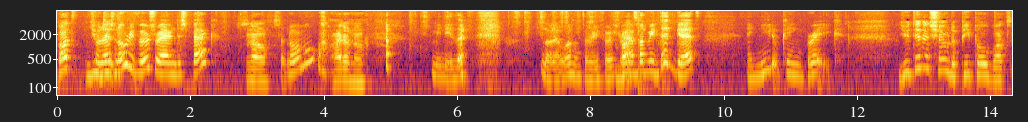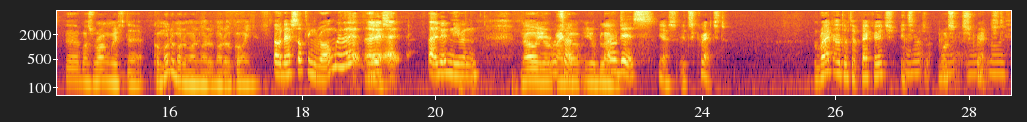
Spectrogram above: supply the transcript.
But you so there's no reverse rare in this pack. no. Is that normal? I don't know. Me neither. No, that wasn't a reverse But- rare, but we did get a Nidoking break. You didn't show the people what uh, was wrong with the Komodo Modo Modo Modo Modo coin. Oh, there's something wrong with it? Yes. I, I, I didn't even. No, you're. What's I know you're blind. Oh, this. Yes, it's scratched. Right out of the package, it was I, I scratched. don't know if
